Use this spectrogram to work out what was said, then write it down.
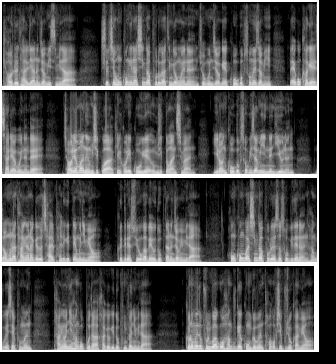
결을 달리하는 점이 있습니다. 실제 홍콩이나 싱가포르 같은 경우에는 좁은 지역의 고급 소매점이 빼곡하게 자리하고 있는데 저렴한 음식과 길거리 고유의 음식도 많지만 이런 고급 소비점이 있는 이유는 너무나 당연하게도 잘 팔리기 때문이며 그들의 수요가 매우 높다는 점입니다. 홍콩과 싱가포르에서 소비되는 한국의 제품은 당연히 한국보다 가격이 높은 편입니다. 그럼에도 불구하고 한국의 공급은 턱없이 부족하며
